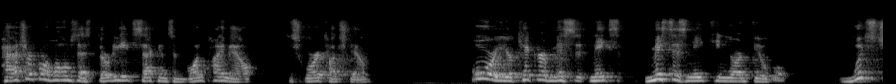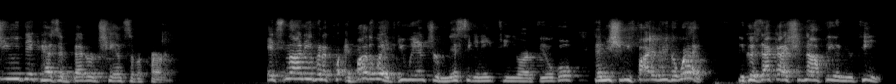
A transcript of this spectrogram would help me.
Patrick Mahomes has 38 seconds and one timeout to score a touchdown. or your kicker misses makes misses an 18 yard field goal. Which do you think has a better chance of occurring? It's not even a. And by the way, if you answer missing an 18 yard field goal, then you should be fired either way because that guy should not be on your team.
